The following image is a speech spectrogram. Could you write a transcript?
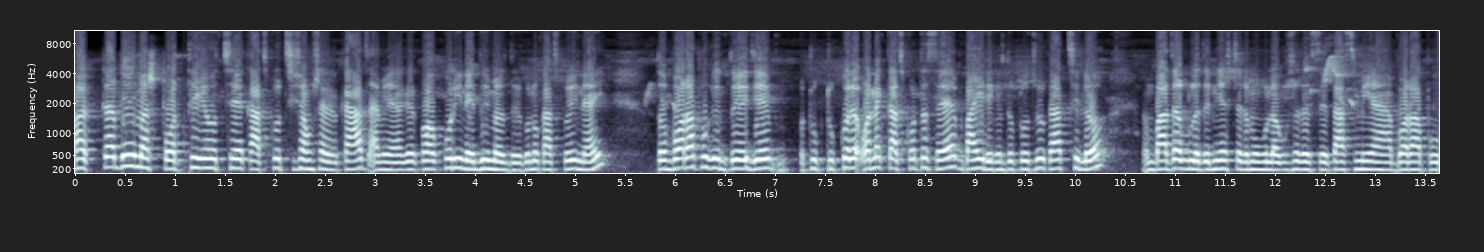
পাক্কা দুই মাস পর থেকে হচ্ছে কাজ করছি সংসারের কাজ। আমি আগে করি নাই, দুই মাস ধরে কোনো কাজ করি নাই। তো বরাপু কিন্তু এই যে টুকটুক করে অনেক কাজ করতেছে, বাইরে কিন্তু প্রচুর কাজ ছিল। বাজারগুলো যে নিয়ে আসছে ওগুলো গুছাতেছে তাসমিয়া, বরাপু,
